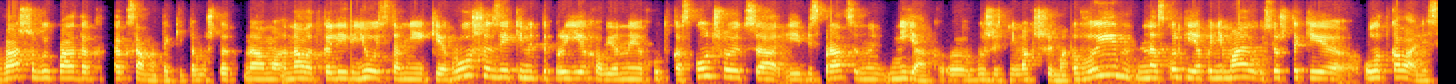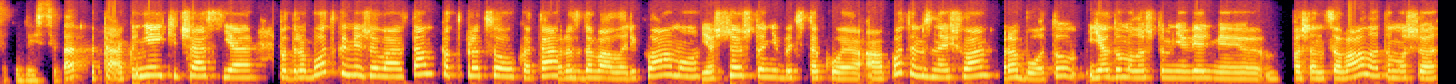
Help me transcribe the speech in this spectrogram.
ваш выпадак таксама такі тому что нам нават калі ёсць там нейкія грошы з якімі ты прыехаў яны хутка скончваюцца і без працы ну ніяк выжыць немагчыма вы насколькі я понимаю ўсё ж таки уладкаваліся кудысьці так? Так нейкі час я подработками жила там подпрацоўка там раздавала рекламу яшчэ что-нибудь такое а потым знайшла знайшла работу. Я думала что мне вельмі пашанцавала тому что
